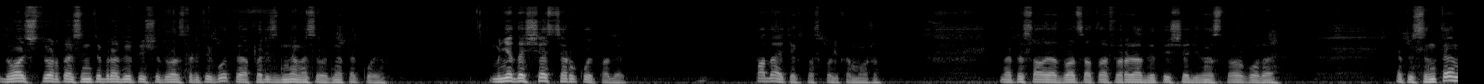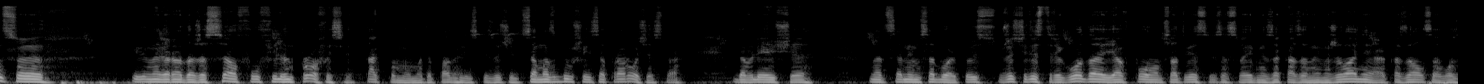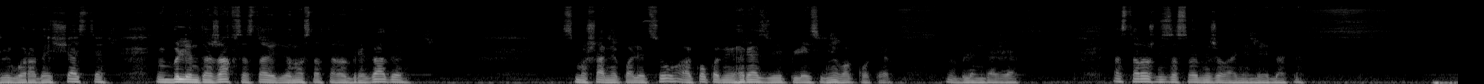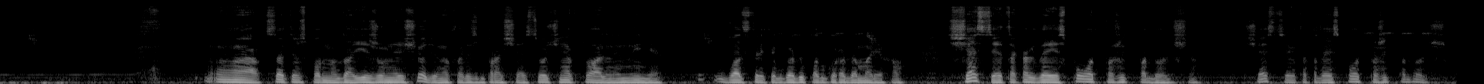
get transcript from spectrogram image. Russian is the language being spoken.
24 сентября 2023 год, и афоризм дня на сегодня такой. Мне до счастья рукой подать. Подайте кто сколько может. Написал я 20 февраля 2011 года эту сентенцию, или, наверное, даже self-fulfilling prophecy. Так, по-моему, это по-английски звучит. Самосбывшееся пророчество, давлеющее над самим собой. То есть уже через три года я в полном соответствии со своими заказанными желаниями оказался возле города Счастья в блиндажах в составе 92-й бригады с мышами по лицу, окопами грязью и плесенью в окопе в блиндаже. Осторожнее со своими желаниями, ребята. А, кстати, вспомнил, да, есть же у меня еще один афоризм про счастье, очень актуальный ныне, в 23 году под городом Орехов. Счастье – это когда есть повод пожить подольше. Счастье – это когда есть повод пожить подольше.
